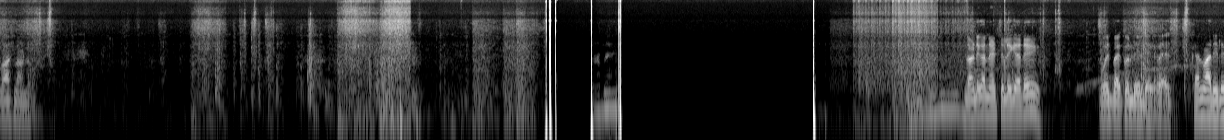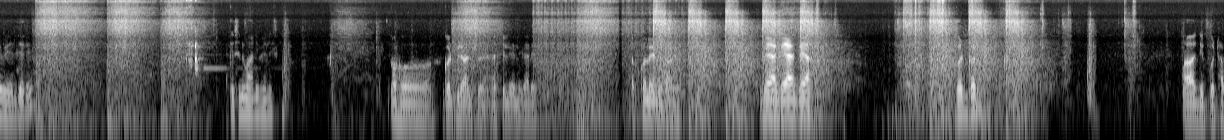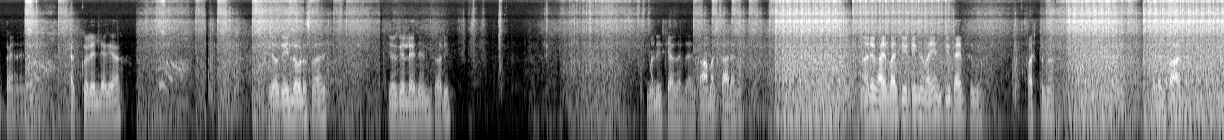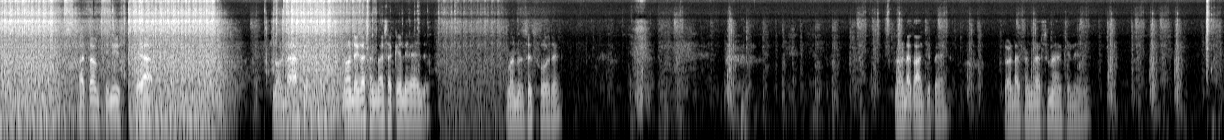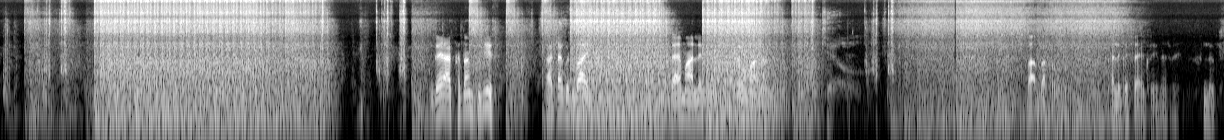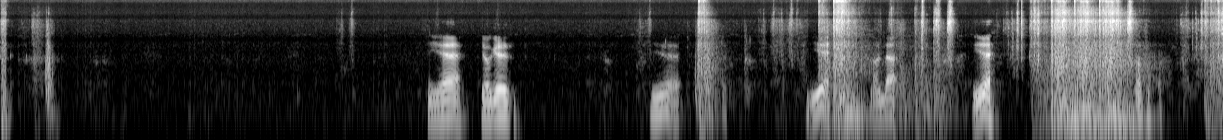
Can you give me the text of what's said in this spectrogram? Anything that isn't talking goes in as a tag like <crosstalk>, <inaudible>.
शाबाश लौंडो लौंडे का नेट चले गया रे। वो भाई को ले लिया गया कल मारी ले भेज दे रे। किसने मारी भेज इसकी? ओहो, गुड ब्रांच ऐसे ले लेगा रे। सबको लेने का गया गया गया। गुड गुड आ दीपू ठक्का है। ठक को ले लिया गया। Yogi lord Yogi legend sorry Manish क्या कर रहा है? काम अटका रहा है? अरे भाई भाई चीटिंग है भाई एम पी फाइव से फ़र्स्ट में। गलत बात। खत्म फिनिश गया। लौंडा लौंडे का संघर्ष अकेले है मनु से फोर है। लौंडा कहाँ छिपा है? लौंडा संघर्ष में अकेले है। गया खत्म फिनिश टाटा गुड बाय गाय मार ले करो मारना Baba ho. Alagas vayago either way. Looks at. Yeah, you're good. Yeah. Yeah. Not that. Yeah. Oh. <laughs>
